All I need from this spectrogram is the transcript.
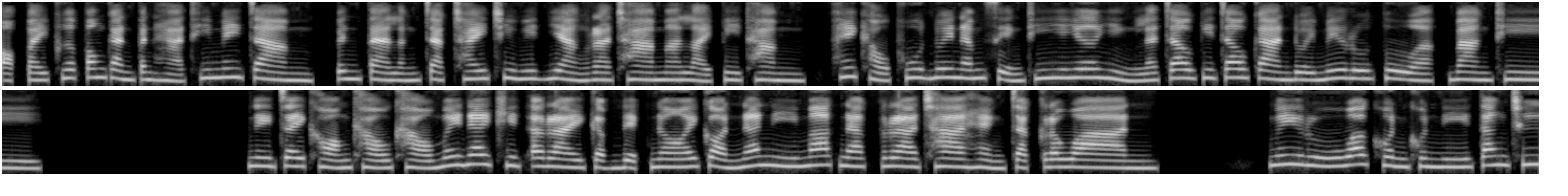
ออกไปเพื่อป้องกันปัญหาที่ไม่จำเป็นแต่หลังจากใช้ชีวิตอย่างราชามาหลายปีทำ ให้เขาพูดด้วยน้ำเสียงที่เย่อหยิ่งและเจ้ากี้เจ้าการโดยไม่รู้ตัว บางที ในใจของเขาเขาไม่ได้คิดอะไรกับเด็กน้อยก่อนหน้านี้มากนักราชาแห่งจักรวาล ไม่รู้ว่าคนคนนี้ตั้งชื่อ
